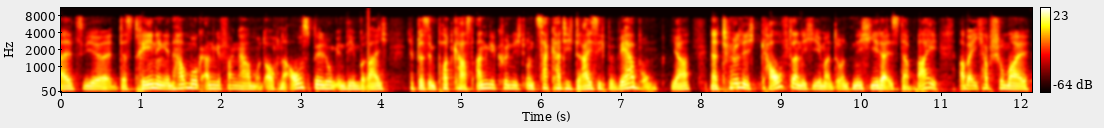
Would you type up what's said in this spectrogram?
als wir das Training in Hamburg angefangen haben und auch eine Ausbildung in dem Bereich, ich habe das im Podcast angekündigt und zack hatte ich 30 Bewerbungen. Ja, natürlich kauft da nicht jemand und nicht jeder ist dabei, aber ich habe schon mal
